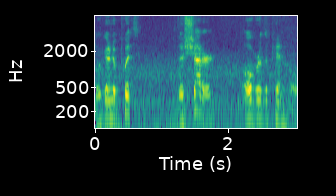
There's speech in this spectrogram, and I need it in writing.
We're going to put the shutter over the pinhole.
